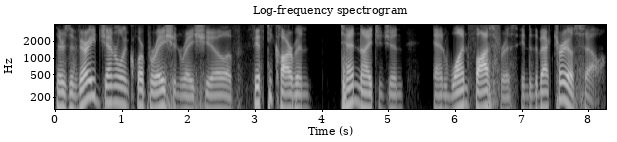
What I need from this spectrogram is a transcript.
There's a very general incorporation ratio of 50 carbon, 10 nitrogen, and 1 phosphorus into the bacterial cell.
